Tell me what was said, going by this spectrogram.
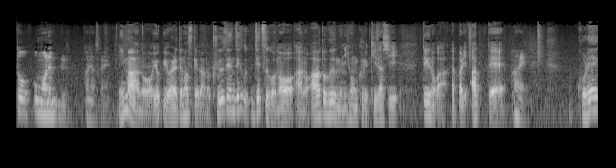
と思われる感じなんですかね。今あのよく言われてますけどあの空前絶絶後のあのアートブーム日本来る兆しっていうのがやっぱりあってはい。これ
